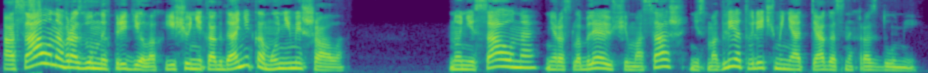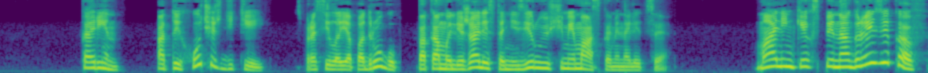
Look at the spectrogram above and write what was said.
А сауна в разумных пределах еще никогда никому не мешала». Но ни сауна, ни расслабляющий массаж не смогли отвлечь меня от тягостных раздумий. «Карин, а ты хочешь детей?» — спросила я подругу, пока мы лежали с тонизирующими масками на лице. «Маленьких спиногрызиков?»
